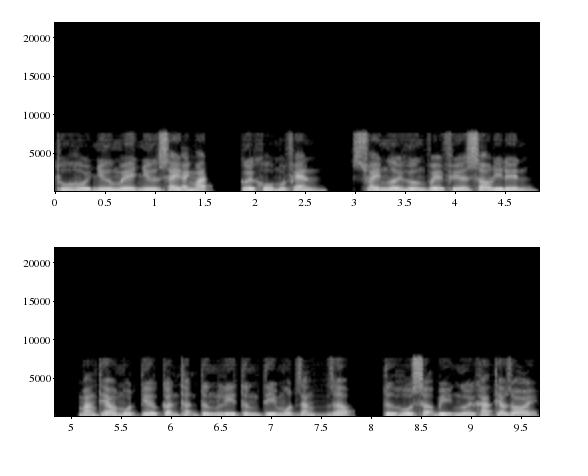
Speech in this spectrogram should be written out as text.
thu hồi như mê như say ánh mắt, cười khổ một phen, xoay người hướng về phía sau đi đến, mang theo một tia cẩn thận từng ly từng tí một răng rớp, tự hồ sợ bị người khác theo dõi.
